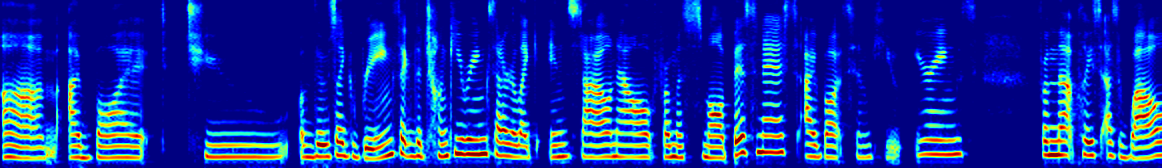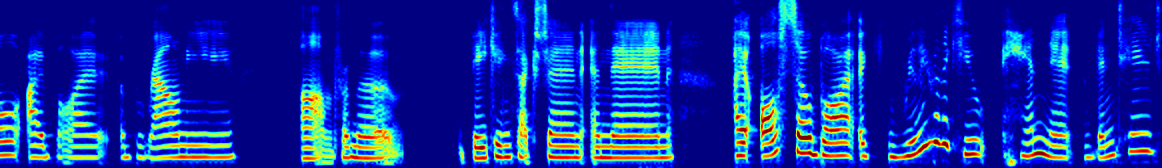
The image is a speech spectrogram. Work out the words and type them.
um, I bought two of those like rings, like the chunky rings that are like in style now from a small business. I bought some cute earrings from that place as well. I bought a brownie um, from a baking section and then I also bought a really really cute hand knit vintage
